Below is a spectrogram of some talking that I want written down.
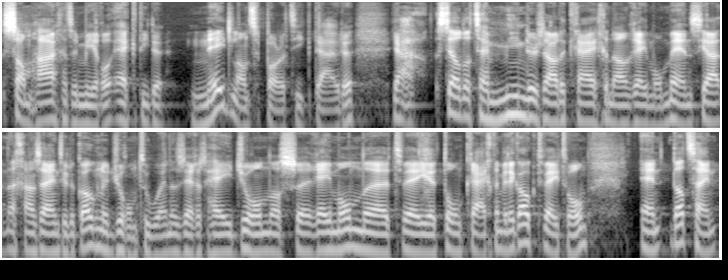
Sam Hagens en Merel die de Nederlandse politiek duiden. Ja, stel dat zij minder zouden krijgen dan Raymond Mens. Ja, dan gaan zij natuurlijk ook naar John toe. En dan zeggen ze, hey John, als uh, Raymond uh, twee ton krijgt, dan wil ik ook twee ton. En dat zijn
